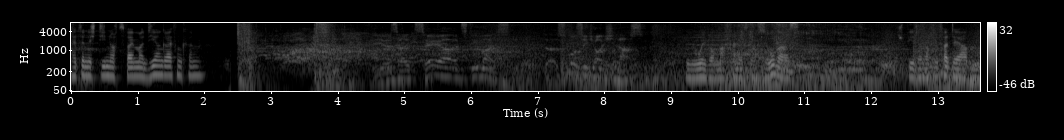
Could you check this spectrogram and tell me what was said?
Hätte nicht die noch zweimal die angreifen können? seid zäher als die meisten. Das muss ich euch lassen. Lol, warum macht man jetzt noch sowas? Spielt er noch ein Verderben.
